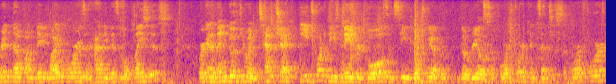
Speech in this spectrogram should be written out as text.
written up on big whiteboards in highly visible places. We're going to then go through and temp check each one of these major goals and see which we have the, real support for, consensus support for.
